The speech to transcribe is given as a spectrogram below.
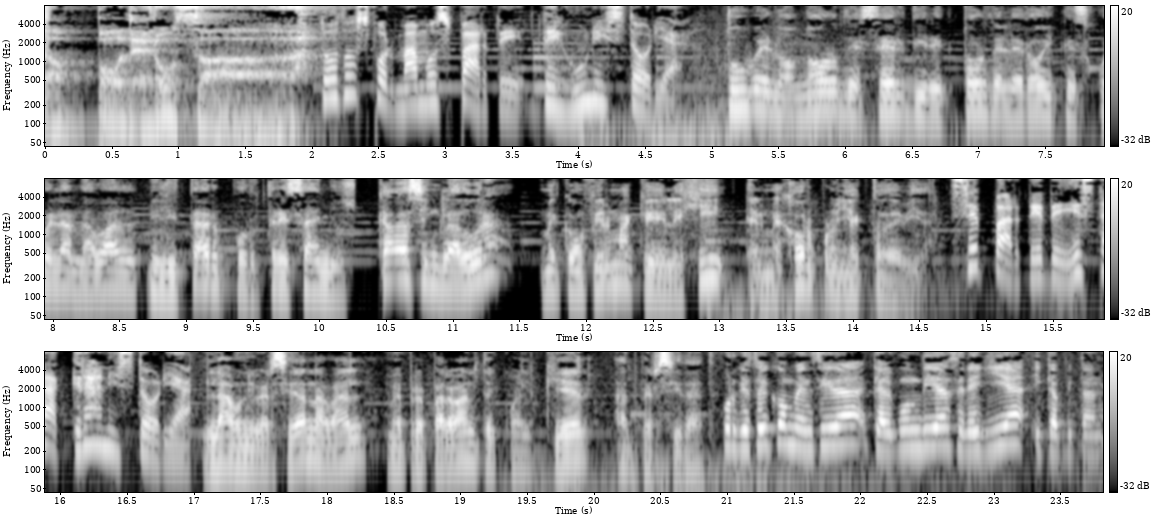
la poderosa. Todos formamos parte de una historia. Tuve el honor de ser director de la Heroica Escuela Naval Militar por tres años. Cada singladura me confirma que elegí el mejor proyecto de vida. Sé parte de esta gran historia. La Universidad Naval me preparó ante cualquier adversidad. Porque estoy convencida que algún día seré guía y capitán.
